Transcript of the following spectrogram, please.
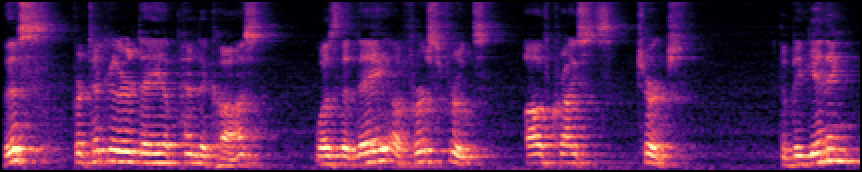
This particular day of Pentecost was the day of first fruits of Christ's church, the beginning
